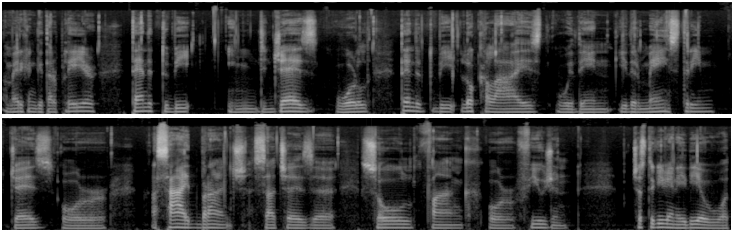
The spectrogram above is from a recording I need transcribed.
American guitar player tended to be in the jazz world tended to be localized within either mainstream jazz or a side branch such as uh, soul, funk, or fusion. Just to give you an idea of what,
